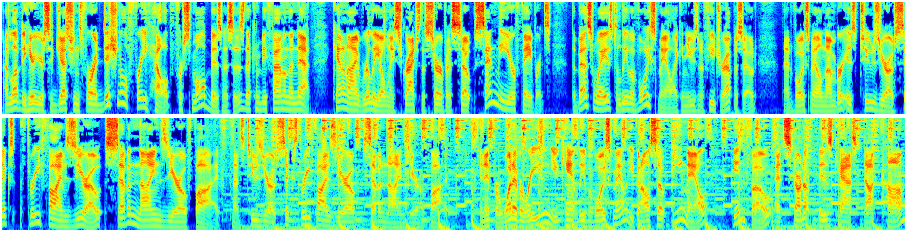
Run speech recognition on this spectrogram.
I'd love to hear your suggestions for additional free help for small businesses that can be found on the net. Ken and I really only scratch the surface, so send me your favorites. The best way is to leave a voicemail I can use in a future episode. That voicemail number is 206 350 7905. That's 206 350 7905. And if for whatever reason you can't leave a voicemail, you can also email info at startupbizcast.com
